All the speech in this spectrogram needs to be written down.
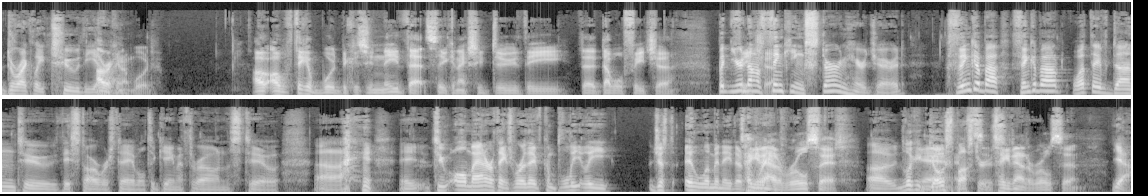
directly to the. I reckon it would. I, I think it would because you need that so you can actually do the the double feature. But you're feature. not thinking Stern here, Jared. Think about think about what they've done to the Star Wars table, to Game of Thrones, to uh, to all manner of things, where they've completely just eliminated taking out a rule set. Uh, look at yeah, Ghostbusters, taking out a rule set. Yeah.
